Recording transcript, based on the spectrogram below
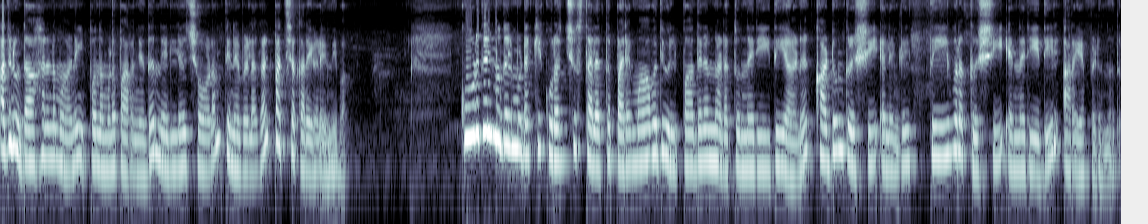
അതിനുദാഹരണമാണ് ഇപ്പോൾ നമ്മൾ പറഞ്ഞത് നെല്ല് ചോളം തിനവിളകൾ പച്ചക്കറികൾ എന്നിവ. കൂടുതൽ മുതൽ മുടക്കി കുറച്ചു സ്ഥലത്ത് പരമാവധി ഉൽപ്പാദനം നടത്തുന്ന രീതിയാണ് കടും കൃഷി അല്ലെങ്കിൽ തീവ്ര കൃഷി എന്ന രീതിയിൽ അറിയപ്പെടുന്നത്.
